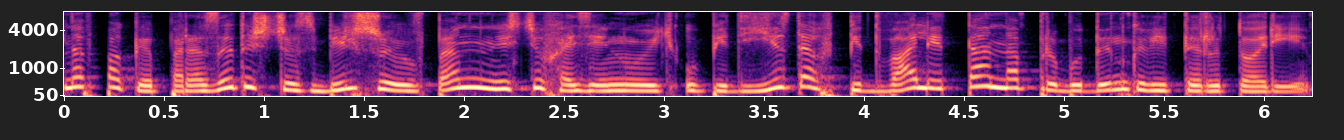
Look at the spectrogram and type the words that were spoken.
Навпаки, паразити ще з більшою впевненістю хазяйнують у під'їздах, підвалі та на прибудинковій території.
